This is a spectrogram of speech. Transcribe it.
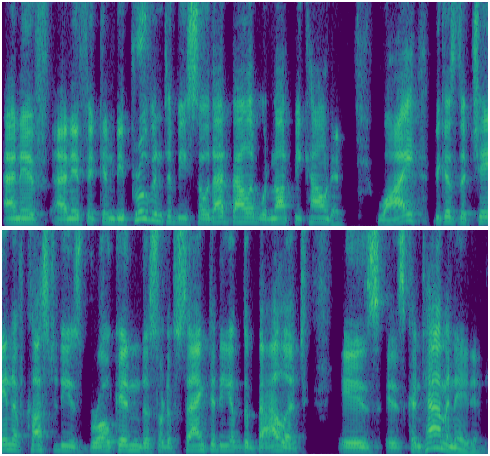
And if and if it can be proven to be so, that ballot would not be counted. Why? Because the chain of custody is broken, the sort of sanctity of the ballot is, is contaminated.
